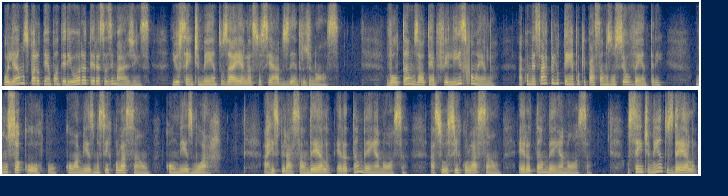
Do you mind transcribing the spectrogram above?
olhamos para o tempo anterior a ter essas imagens e os sentimentos a ela associados dentro de nós. Voltamos ao tempo feliz com ela, a começar pelo tempo que passamos no seu ventre, um só corpo, com a mesma circulação, com o mesmo ar. A respiração dela era também a nossa, a sua circulação era também a nossa. Os sentimentos dela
